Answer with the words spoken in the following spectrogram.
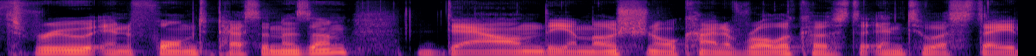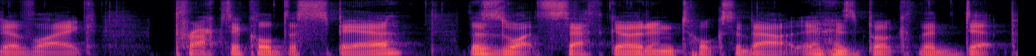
through informed pessimism down the emotional kind of roller coaster into a state of like practical despair. This is what Seth Godin talks about in his book, The Dip,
